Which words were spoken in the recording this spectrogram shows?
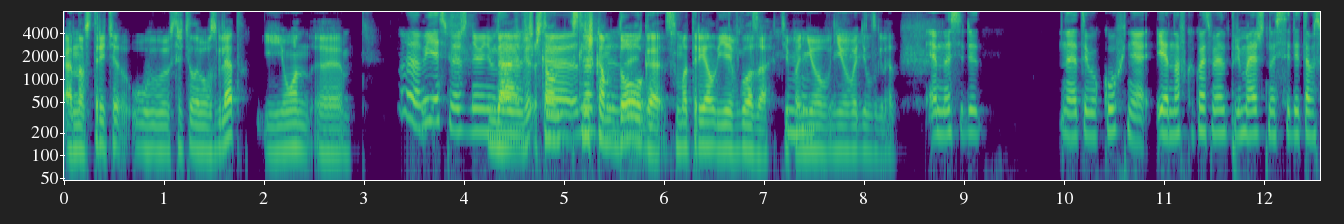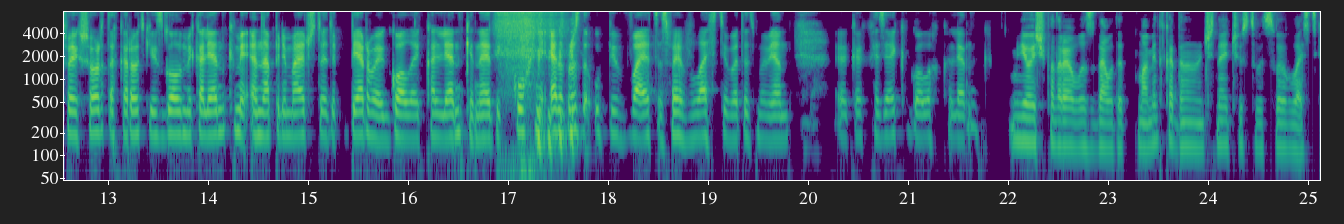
она встретила, встретила его взгляд, и он, э, там есть между ними да, что он слишком долго смотрел ей в глаза, типа Мгм. не, не уводил взгляд. И она сидит на этой его кухне, и она в какой-то момент понимает, что она сидит там в своих шортах коротких с голыми коленками, и она понимает, что это первые голые коленки на этой кухне, и она просто упивается своей властью в этот момент, э, как хозяйка голых коленок. Мне очень понравилось, да, вот этот момент, когда она начинает чувствовать свою власть.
